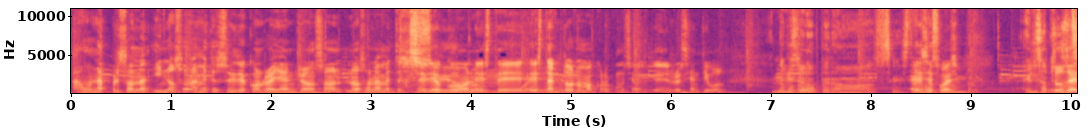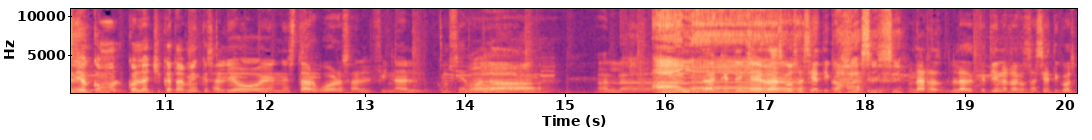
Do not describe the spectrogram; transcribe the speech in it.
a una persona. Y no solamente sucedió con Ryan Johnson, no solamente sucedió Sucedió con, con este güey. este actor, no me acuerdo cómo se llama, de Resident Evil. No me acuerdo, pero sí, está Ese, pues. Elizabeth Sucedió como con la chica también que salió en Star Wars al final. ¿Cómo se llama? Ah, la... A la... Ah, la... La que tiene rasgos asiáticos. Ajá, sí, sí. La, que tiene rasgos asiáticos,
